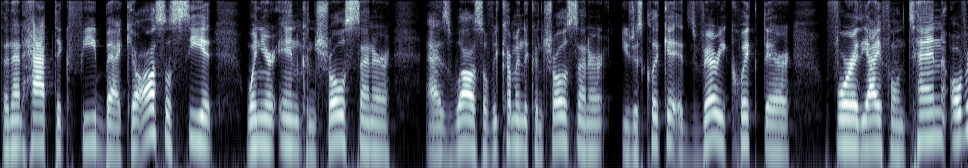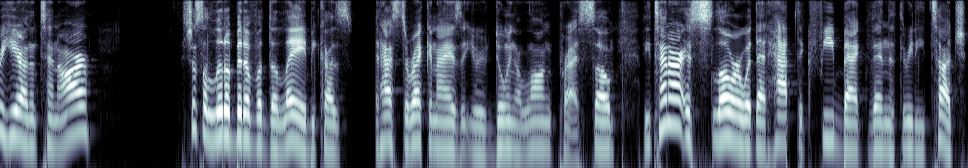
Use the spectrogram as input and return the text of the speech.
than that haptic feedback. You'll also see it when you're in control center as well. So if we come into control center, you just click it. It's very quick there for the iPhone 10. Over here on the 10R, it's just a little bit of a delay because it has to recognize that you're doing a long press. So the 10R is slower with that haptic feedback than the 3D Touch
